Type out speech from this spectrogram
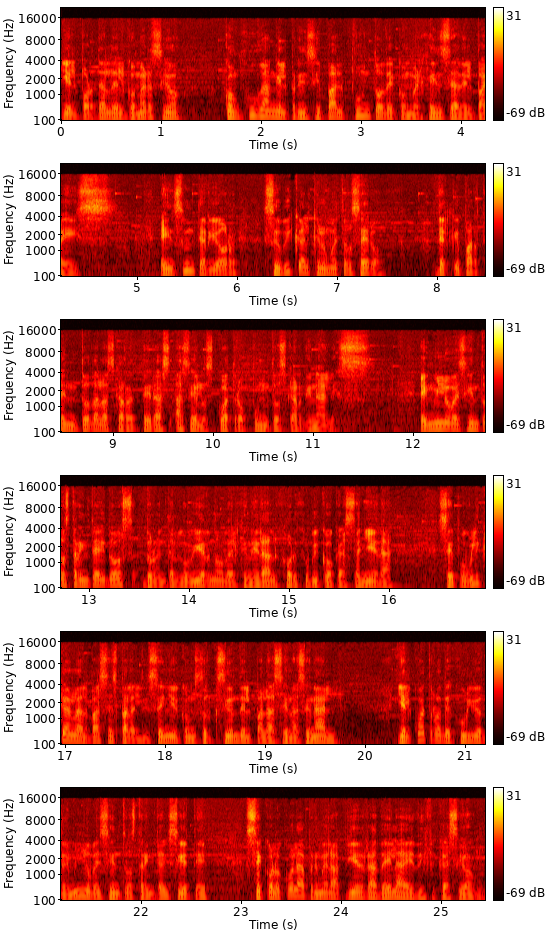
y el Portal del Comercio, conjugan el principal punto de convergencia del país. En su interior se ubica el kilómetro cero, del que parten todas las carreteras hacia los cuatro puntos cardinales. En 1932, durante el gobierno del general Jorge Ubico Castañeda, se publican las bases para el diseño y construcción del Palacio Nacional. Y el 4 de julio de 1937 se colocó la primera piedra de la edificación.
